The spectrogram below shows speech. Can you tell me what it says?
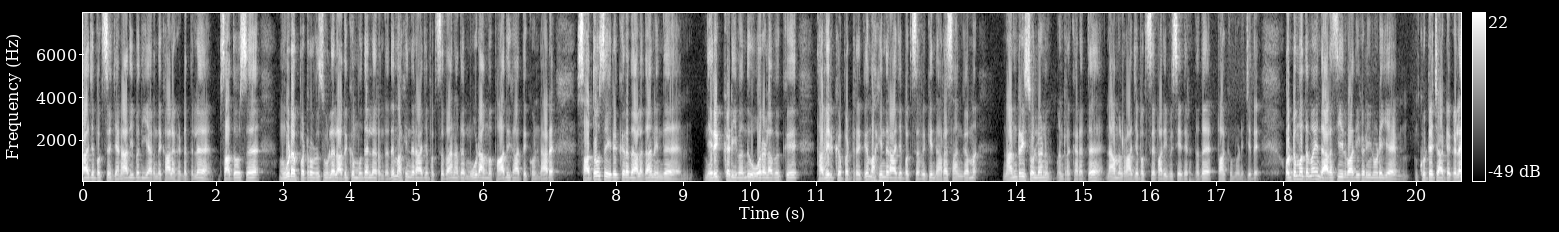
ராஜபக்ச ஜனாதிபதியாக இருந்த காலகட்டத்தில் சதோச மூடப்பட்ட ஒரு சூழல் அதுக்கு முதல்ல இருந்தது. மஹிந்த ராஜபக்ச தான் அதை மூடாமல் பாதுகாத்து கொண்டார். சதோச இருக்கிறதால தான் இந்த நெருக்கடி வந்து ஓரளவுக்கு தவிர்க்கப்பட்டிருக்கு. மஹிந்த ராஜபக்சவுக்கு இந்த அரசாங்கம் நன்றி சொல்லணும் என்ற கருத்தை நாமல் ராஜபக்ச பதிவு செய்திருந்ததை பார்க்க முடிஞ்சது. ஒட்டுமொத்தமாக இந்த அரசியல்வாதிகளினுடைய குற்றச்சாட்டுகளை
